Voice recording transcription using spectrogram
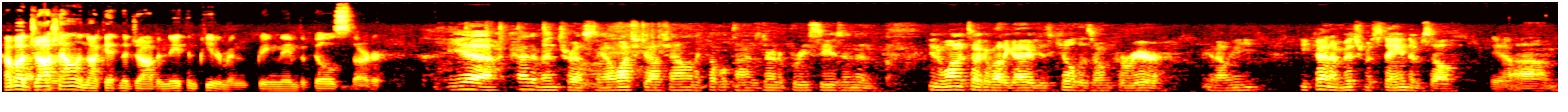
How about Josh Allen not getting the job and Nathan Peterman being named the Bills starter? Yeah, kind of interesting. I watched Josh Allen a couple times during the preseason, and you know, want to talk about a guy who just killed his own career. You know, he he kind of Mitch Mustained himself. Yeah. Um,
